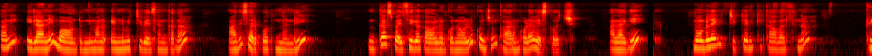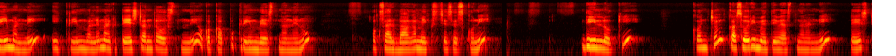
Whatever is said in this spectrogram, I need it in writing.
కానీ ఇలానే బాగుంటుంది. మనం ఎండుమిర్చి వేసాం కదా అది సరిపోతుందండి. ఇంకా స్పైసీగా కావాలనుకున్న వాళ్ళు కొంచెం కారం కూడా వేసుకోవచ్చు. అలాగే మొగలై చికెన్కి కావాల్సిన క్రీమ్ అండి. ఈ క్రీమ్ వల్లే మనకి టేస్ట్ అంతా వస్తుంది. ఒక కప్పు క్రీమ్ వేస్తున్నాను నేను. ఒకసారి బాగా మిక్స్ చేసేసుకొని దీనిలోకి కొంచెం కసూరి మెతి వేస్తున్నానండి. టేస్ట్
